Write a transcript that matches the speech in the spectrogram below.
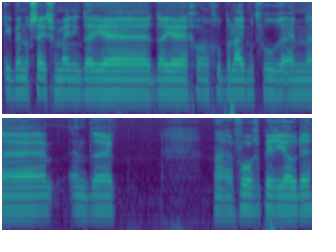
ik ben nog steeds van mening dat je, dat je gewoon goed beleid moet voeren. En, eh, en de nou, vorige periode,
